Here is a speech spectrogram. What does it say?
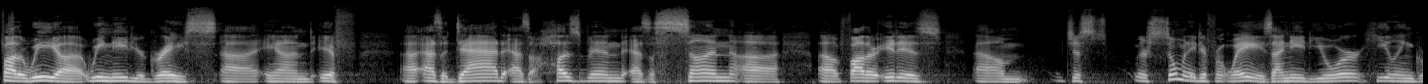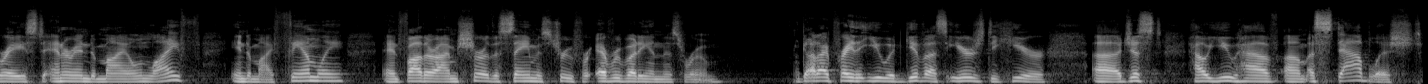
Father, we, uh, we need your grace. Uh, and if, uh, as a dad, as a husband, as a son, uh, uh, Father, it is um, just, there's so many different ways I need your healing grace to enter into my own life, into my family. And Father, I'm sure the same is true for everybody in this room. God, I pray that you would give us ears to hear uh, just how you have um, established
